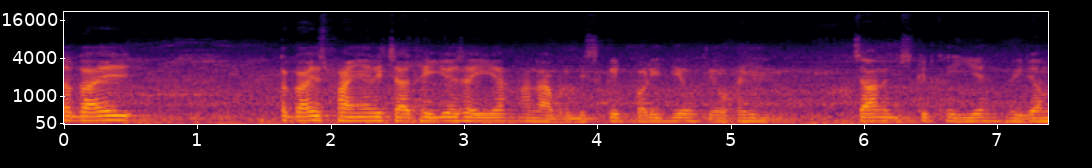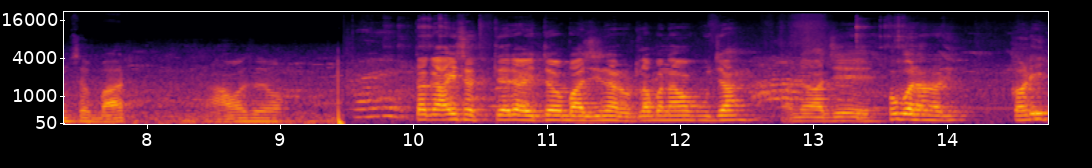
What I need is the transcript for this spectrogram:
તો ગાય તો ગાઈસ ફાઇનલી ચા થઈ ગયો છે અહીંયા. અને આપણે બિસ્કિટ પડી ગયો. તેઓ ખાઈ ચા અને બિસ્કિટ ખાઈએ. વિરામ છે બાર આવે છે. તો ગાઈસ અત્યારે અહીં તો બાજીના રોટલા બનાવવા પૂજા. અને આજે શું બનાવવાનું કઢી.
